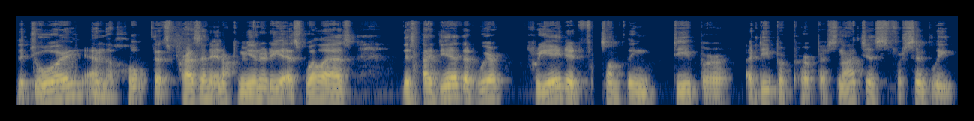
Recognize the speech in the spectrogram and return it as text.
the joy and the hope that's present in our community, as well as this idea that we're created for something deeper, a deeper purpose, not just for simply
